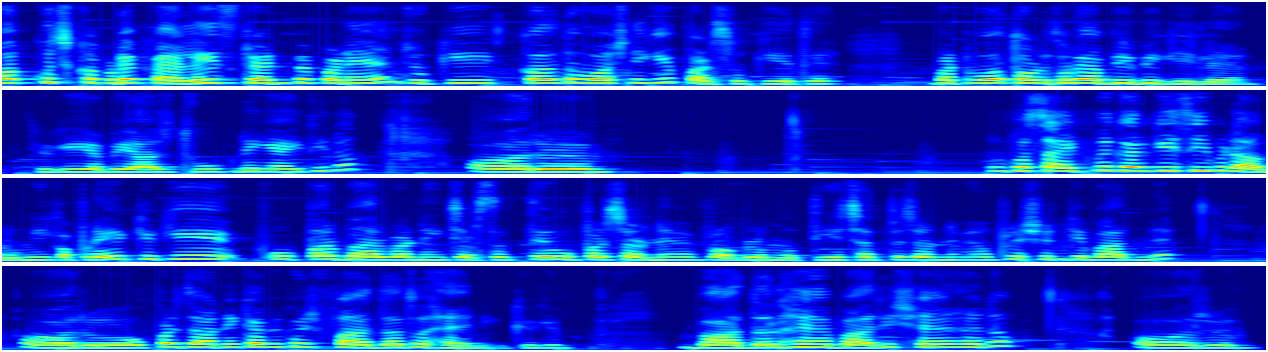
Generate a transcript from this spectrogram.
और कुछ कपड़े पहले ही स्टैंड पे पड़े हैं, जो कि कल तो वॉश नहीं किए, परसों किए थे। बट वो थोड़े थोड़े अभी भी गीले हैं, क्योंकि अभी आज धूप नहीं आई थी ना। और उनको साइड पे करके इसी पे डालूँगी कपड़े, क्योंकि ऊपर बार बार नहीं चढ़ सकते। ऊपर चढ़ने में प्रॉब्लम होती है, छत पे चढ़ने में ऑपरेशन के बाद में। और ऊपर जाने का भी कुछ फ़ायदा तो है नहीं, क्योंकि बादल हैं, बारिश है है ना? और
